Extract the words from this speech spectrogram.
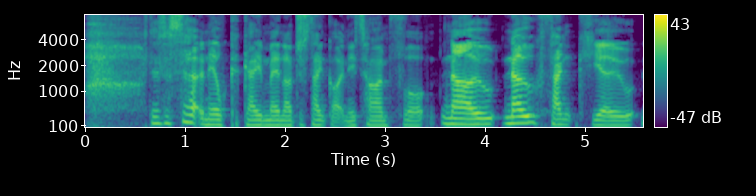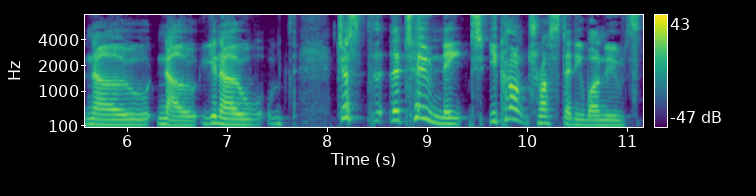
There's a certain ilk of gay men I just ain't got any time for. No, no, thank you. No, no. You know, just they're too neat. You can't trust anyone who's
